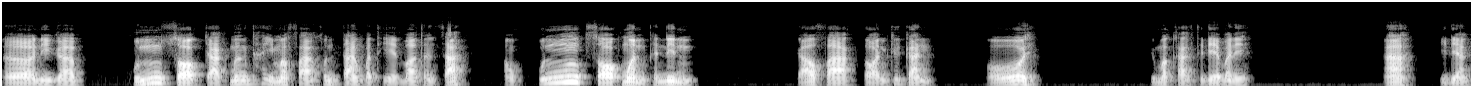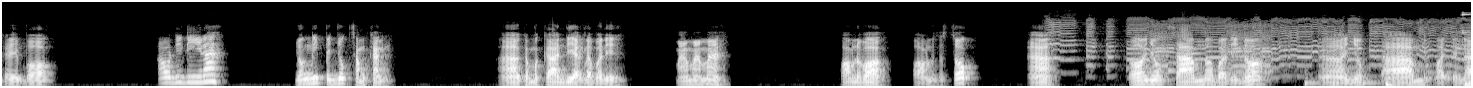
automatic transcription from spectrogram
เออนี่ก็ขุนศอกจากเมืองไทยมาฝากคนต่างประเทศว่าซั่นซะเอาขุนศอกมวนแผ่นดินก็เอาฝากตอนคือกัน โอ้ยคือมาคักแท้เดะบัดนี้อะพี่เลี้ยงก็ได้บอก เอาดีๆนะ ยกนี้เป็นยกสำคัญ อ่ากรรมการเรียกแล้วบัดนี้ มาๆๆพร้อมแล้วบ่พร้อมแล้วก็ซกอ่าก็ยกสามเนาะบัดนี้เนาะอ่ายกสามว่าจังได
